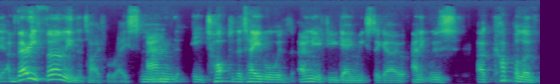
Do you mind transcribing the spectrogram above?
uh, very firmly in the title race, Mm. and he topped the table with only a few game weeks to go. And it was a couple of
